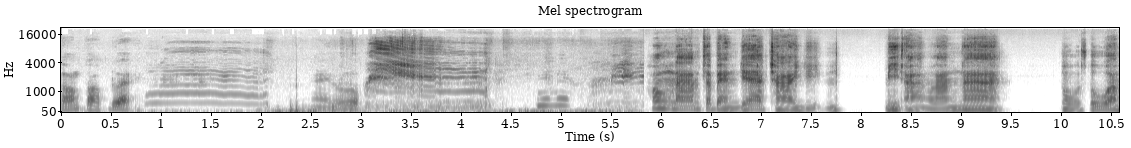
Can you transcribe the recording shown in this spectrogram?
ร้องตอบด้วย ไงลูกเมียวเมียวห้องน้ำจะแบ่งแยกชายหญิง มีอ่างล้างหน้า โถส้วม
